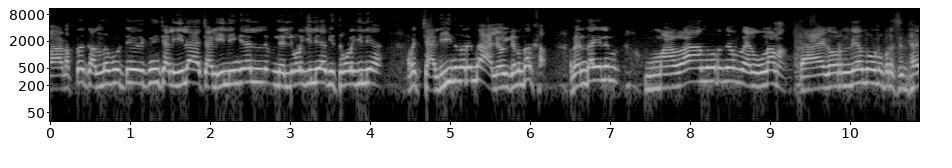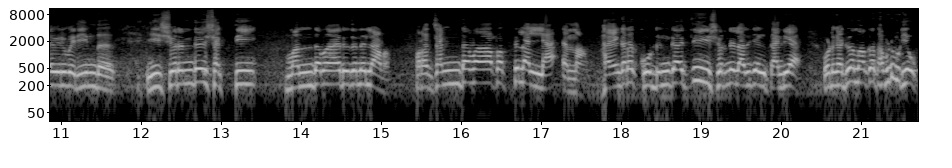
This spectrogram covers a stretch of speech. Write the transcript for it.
പാടത്ത് കന്ന് പൂട്ടി വിതയ്ക്കുന്ന ചളിയില്ല ചളിയില്ലെങ്കിൽ നെല്ല് മുളകില്ല വിത്ത് മുളകില്ല. അപ്പൊ ചളി എന്ന് പറയുമ്പോൾ ആലോചിക്കണം അർത്ഥം അപ്പൊ എന്തായാലും മഴ എന്ന് പറഞ്ഞ വെള്ളമാണ്. ടാഗോറിന്റെ തോന്നുന്നു പ്രസിദ്ധമായ ഒരു വരിയുണ്ട്. ഈശ്വരന്റെ ശക്തി മന്ദമാരുതനിലാണ്. പ്രചണ്ഡവാദത്തിലല്ല എന്നാണ്. ഭയങ്കര കൊടുങ്കാറ്റ് ഈശ്വരന്റെ അത് ചെകുത്താന്റെ കൊടുങ്കാറ്റ് വന്നാൽ നോക്കാം തവിട് പിടിയാവും.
